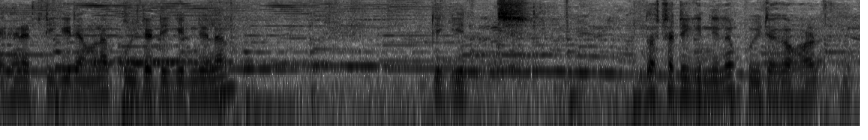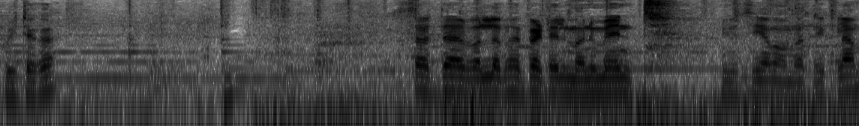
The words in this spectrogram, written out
এখানে টিকিট আমরা কুড়িটা টিকিট নিলাম। টিকিট, দশটা টিকিট নিলাম, কুড়ি টাকা ভাড়া, কুড়ি টাকা। সর্দার বল্লভভাই প্যাটেল মনুমেন্ট মিউজিয়াম আমরা দেখলাম।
